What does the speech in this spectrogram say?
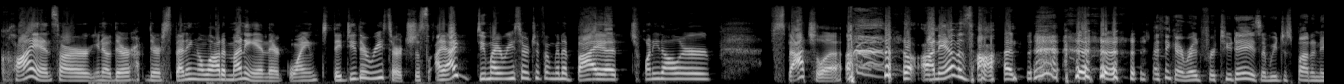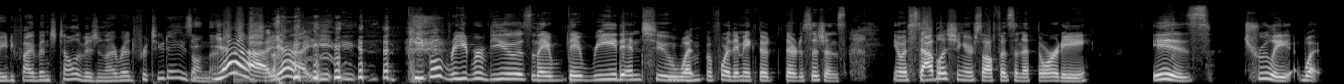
clients are, you know, they're, they're spending a lot of money and they're going to, they do their research. Just, I, I do my research if I'm going to buy a $20 spatula on Amazon. I think I read for two days, and we just bought an 85 inch television. I read for two days on that. Yeah, thing, so. yeah. People read reviews and they they read into mm-hmm. what before they make their their decisions. You know, establishing yourself as an authority is truly what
